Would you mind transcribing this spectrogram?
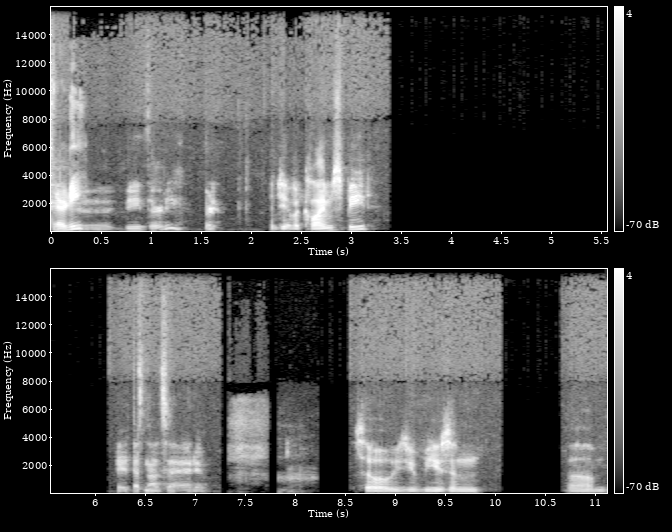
30? should Be 30? 30. And do you have a climb speed? It does not say I do. So you'd be using. Um,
